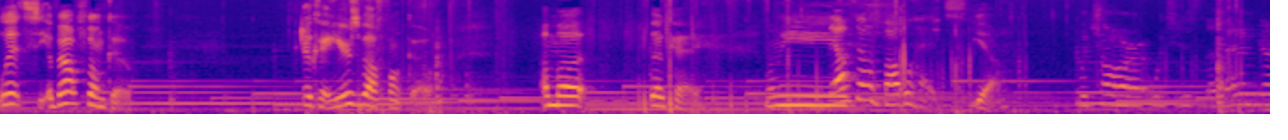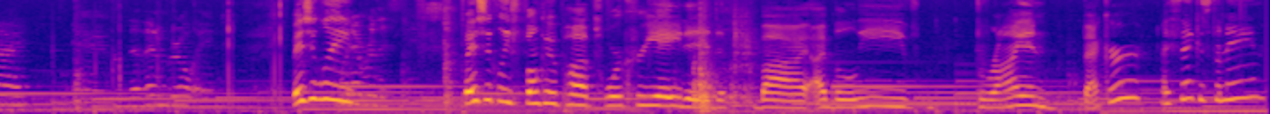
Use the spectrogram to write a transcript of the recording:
Let's see about Funko. Okay, here's about Funko. I'm a okay. Let me They also have bobbleheads, yeah. which are which Basically, basically Funko Pops were created by I believe Brian Becker, I think is the name.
